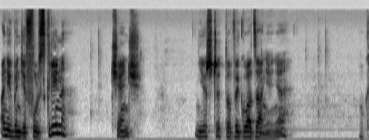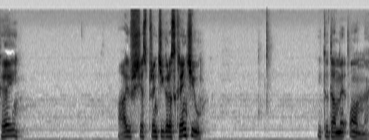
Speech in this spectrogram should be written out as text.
a niech będzie full screen. Change. Jeszcze to wygładzanie, nie? OK. A już się sprzęcik rozkręcił. I tu damy on.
